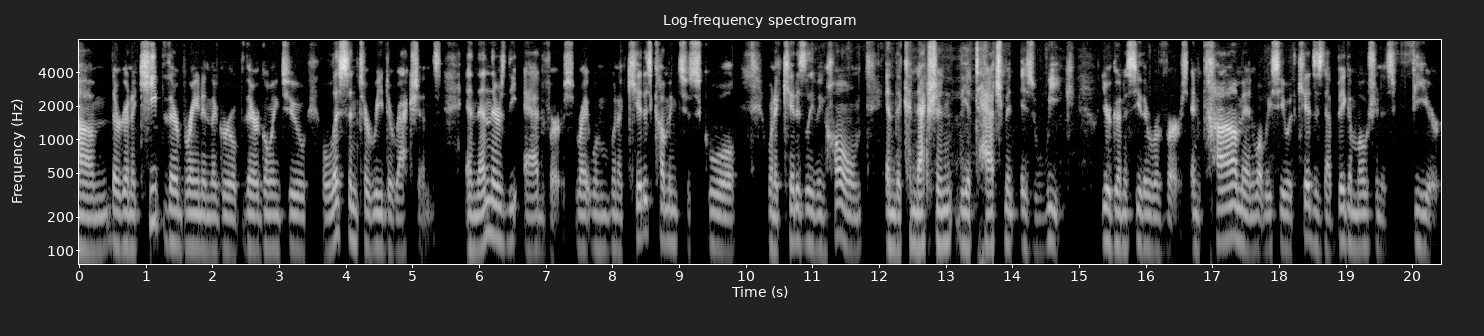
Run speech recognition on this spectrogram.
Um, they're going to keep their brain in the group. They're going to listen to redirections. And then there's the adverse, right? When, when a kid is coming to school, when a kid is leaving home, and the connection, the attachment is weak, you're going to see the reverse. And common, what we see with kids is that big emotion is fear,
